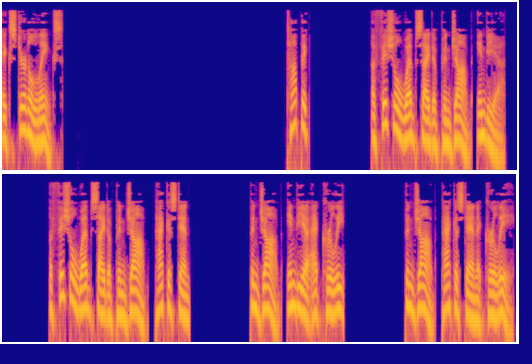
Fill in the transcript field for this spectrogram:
External links Topic. Official website of Punjab, India Official website of Punjab, Pakistan Punjab, India at Curlie Punjab, Pakistan at Curlie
